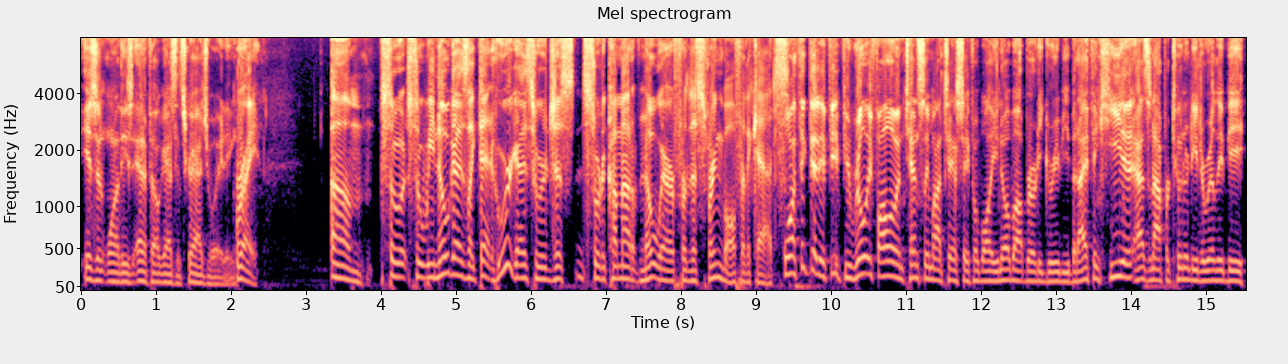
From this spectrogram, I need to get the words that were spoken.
isn't one of these NFL guys that's graduating. Right. Um. So so we know guys like that. Who are guys who are just sort of come out of nowhere for the spring ball for the Cats? Well, I think that if, if you really follow intensely Montana State football, you know about Brody Grebe, but I think he has an opportunity to really be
